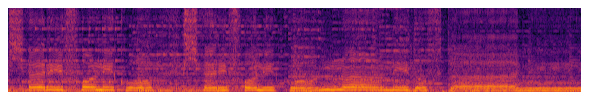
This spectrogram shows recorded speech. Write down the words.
Χέρι φωνικό χέρι φωνικό να μην το φτάνει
